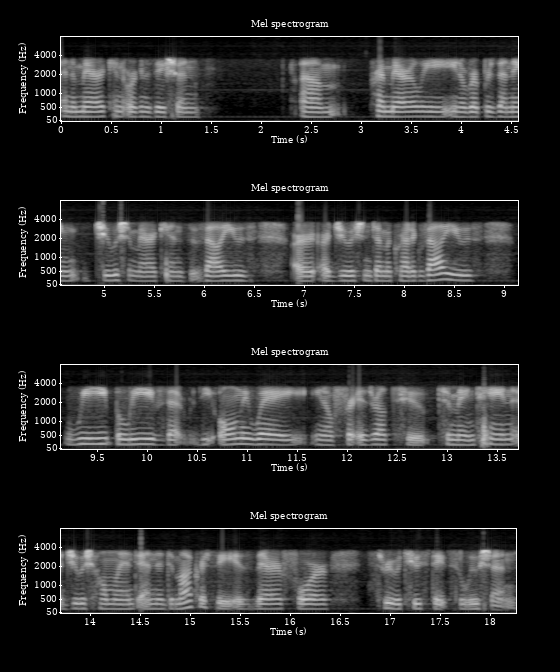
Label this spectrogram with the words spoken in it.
an American organization, um, primarily, you know, representing Jewish Americans, values our, are Jewish and democratic values. We believe that the only way, you know, for Israel to to maintain a Jewish homeland and a democracy is therefore through a two-state solution.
